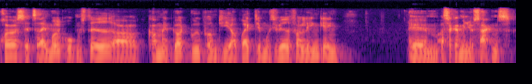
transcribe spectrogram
prøve at sætte sig i målgruppens sted, og komme med et godt bud på, om de er oprigtigt motiveret for at linke. Ikke? Øhm, og så kan man jo sagtens,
